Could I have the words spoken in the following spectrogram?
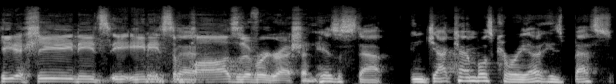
He he needs he, he needs some He's, uh, positive regression. Here's a stat. In Jack Campbell's career, his best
